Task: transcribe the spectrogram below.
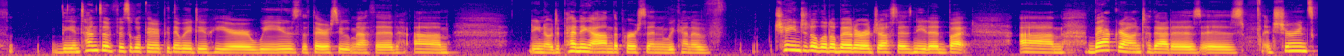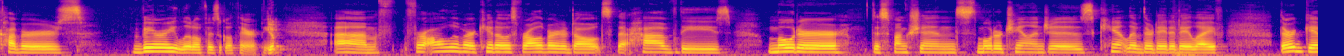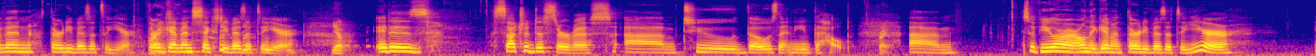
the intensive physical therapy that we do here, we use the TheraSuit method. Um, you know, depending on the person, we kind of change it a little bit or adjust as needed. But um, background to that is is insurance covers very little physical therapy. Yep. Um, for all of our kiddos, for all of our adults that have these motor dysfunctions, motor challenges, can't live their day-to-day life, they're given 30 visits a year. They're right. given 60 visits a year. Yep it is such a disservice um, to those that need the help. Right. Um, so if you are only given 30 visits a year,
